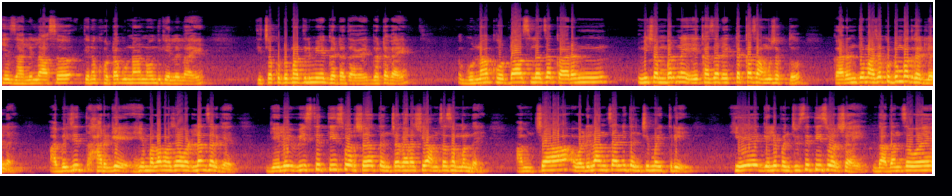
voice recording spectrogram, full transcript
हे झालेलं असं तिनं खोटा गुन्हा नोंद केलेला आहे. तिच्या कुटुंबातील मी एक घटक आहे घटक आहे. गुन्हा खोटा असल्याचं कारण मी शंभर नाही एक हजार एक टक्का सांगू शकतो. कारण ते माझ्या कुटुंबात घडलेलं आहे. अभिजित हारगे हे मला माझ्या वडिलांसारखे आहेत. गेले वीस ते तीस वर्ष त्यांच्या घराशी आमचा संबंध आहे. आमच्या वडिलांचा आणि त्यांची मैत्री हे गेले पंचवीस ते तीस वर्ष आहे. दादांचं वय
